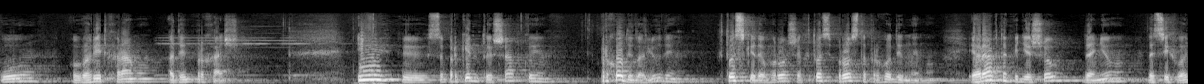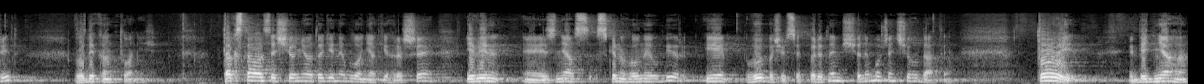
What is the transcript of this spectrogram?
у воріт храму один прохач. І з опрокинутою шапкою проходили люди, хтось кидав гроші, хтось просто проходив мимо. І раптом підійшов до нього, до цих воріт, владик Антоній. Так сталося, що в нього тоді не було ніяких грошей, і він е, зняв, скинув головний убір і вибачився перед ним, що не може нічого дати. Той бідняга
